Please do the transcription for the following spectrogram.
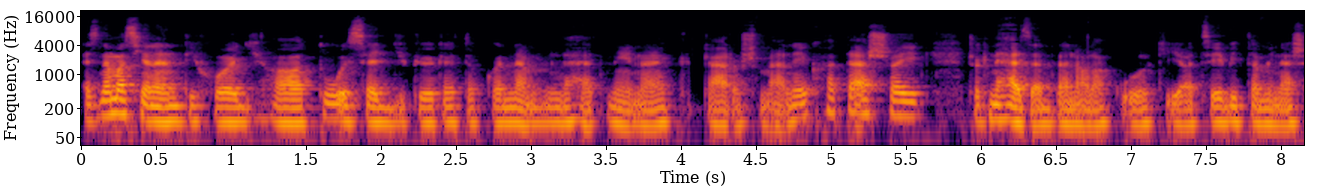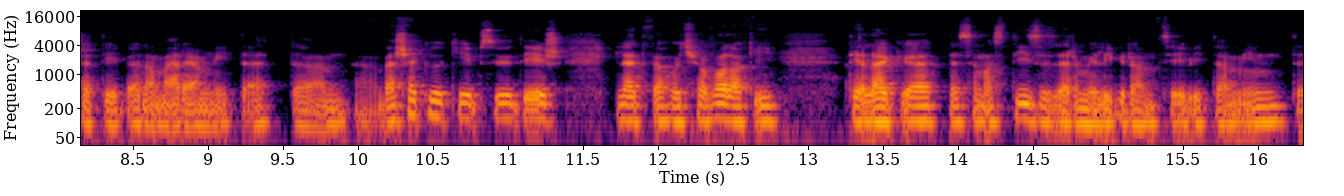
ez nem azt jelenti, hogy ha túlszedjük őket, akkor nem lehetnének káros mellékhatásaik, csak nehezebben alakul ki a C-vitamin esetében a már említett vesekőképződés, illetve hogyha valaki tényleg teszem az 10.000 mg C-vitamint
